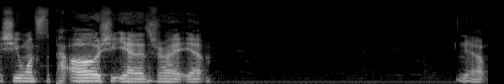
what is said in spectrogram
She wants to. Oh, she. Yeah, that's right. Yep. Yep.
